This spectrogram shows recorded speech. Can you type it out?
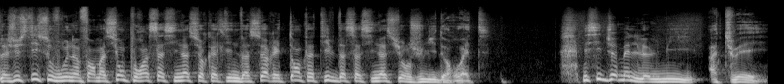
La justice ouvre une information pour assassinat sur Kathleen Vasseur et tentative d'assassinat sur Julie Derouette. Mais si Jamel Lelmi a tué,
